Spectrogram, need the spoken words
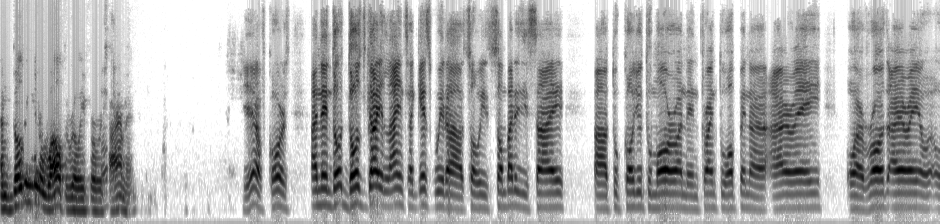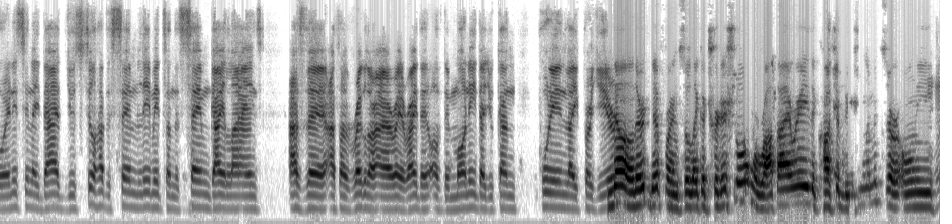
and building their wealth really for retirement. Yeah, of course and then th- those guidelines, I guess, with uh, so if somebody decide uh, to call you tomorrow and then trying to open a IRA or a Roth IRA or, or anything like that, you still have the same limits and the same guidelines as the as a regular IRA, right? The, of the money that you can put in like per year. No, they're different. So like a traditional and a Roth IRA, the contribution okay. limits are only mm-hmm.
